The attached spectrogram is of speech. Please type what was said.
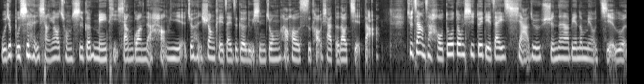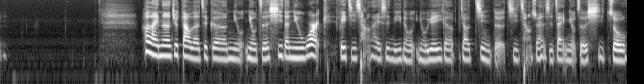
我就不是很想要从事跟媒体相关的行业，就很希望可以在这个旅行中好好思考一下，得到解答。就这样子，好多东西堆叠在一起啊，就悬在那边都没有结论。后来呢，就到了这个纽纽泽西的 Newark 飞机场，它也是离纽纽约一个比较近的机场，虽然是在纽泽西州。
